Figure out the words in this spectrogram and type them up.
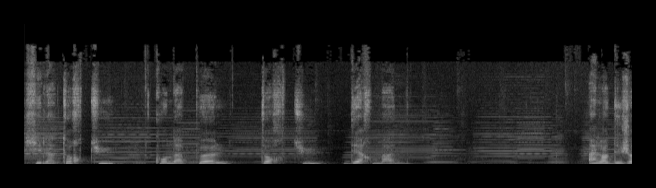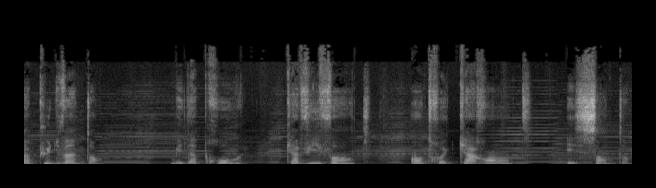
c'est la tortue qu'on appelle tortue d'Hermann. Elle a déjà plus de 20 ans, mais d'après qu'à vivante entre 40 et 100 ans.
